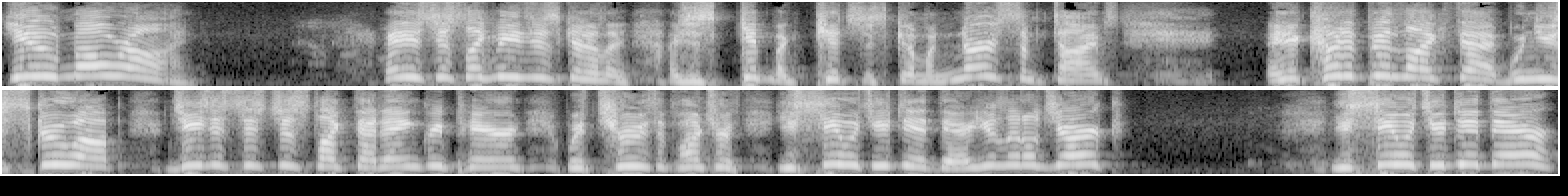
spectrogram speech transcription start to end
You moron. And it's just like me just gonna like, I just get my kids just get on my nerves sometimes. And it could have been like that. When you screw up, Jesus is just like that angry parent with truth upon truth. You see what you did there, you little jerk? You see what you did there?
